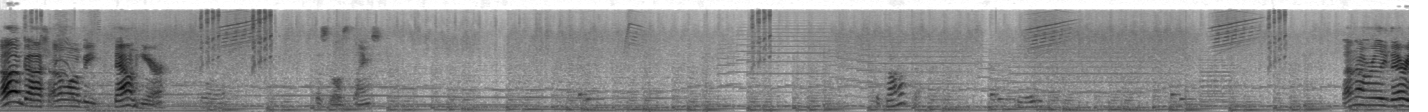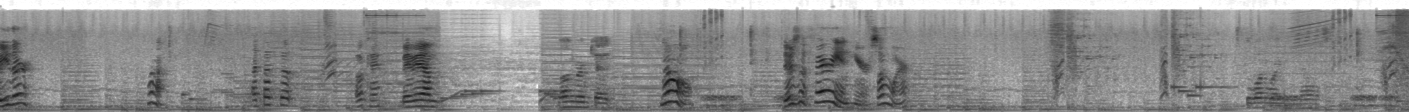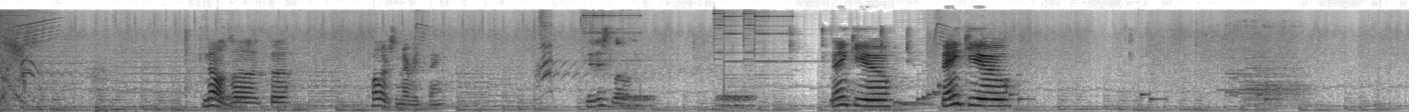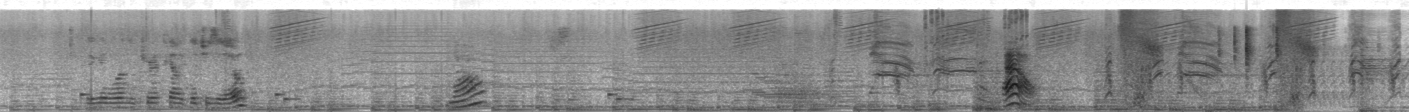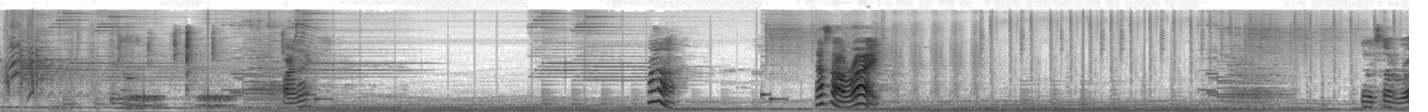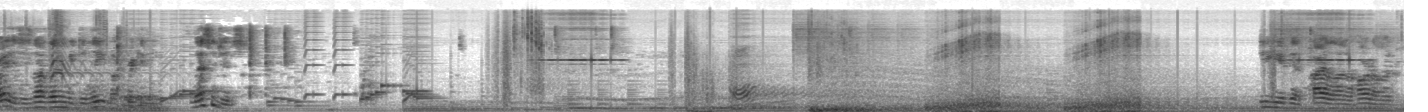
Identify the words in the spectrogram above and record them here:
Oh gosh, I don't want to be down here. Just those things. It's not up there. Is that not really there either? Huh. I thought that... Okay, maybe I'm... Wrong room, Ted. No! There's a fairy in here, somewhere. It's the one wearing the mask. No, the... the... colors and everything. It is lonely. Thank you! Thank you! Maybe one of the trick kind of glitches it out. No? Ow! Are they? Huh. That's not right. No, it's not right. It's just not letting me delete my freaking messages. You gave that pylon a hard on.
